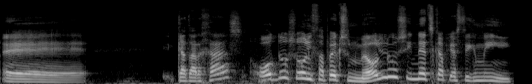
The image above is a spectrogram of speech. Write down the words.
Ε, Καταρχάς, όντως όλοι θα παίξουν με όλους. Οι Nets κάποια στιγμή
